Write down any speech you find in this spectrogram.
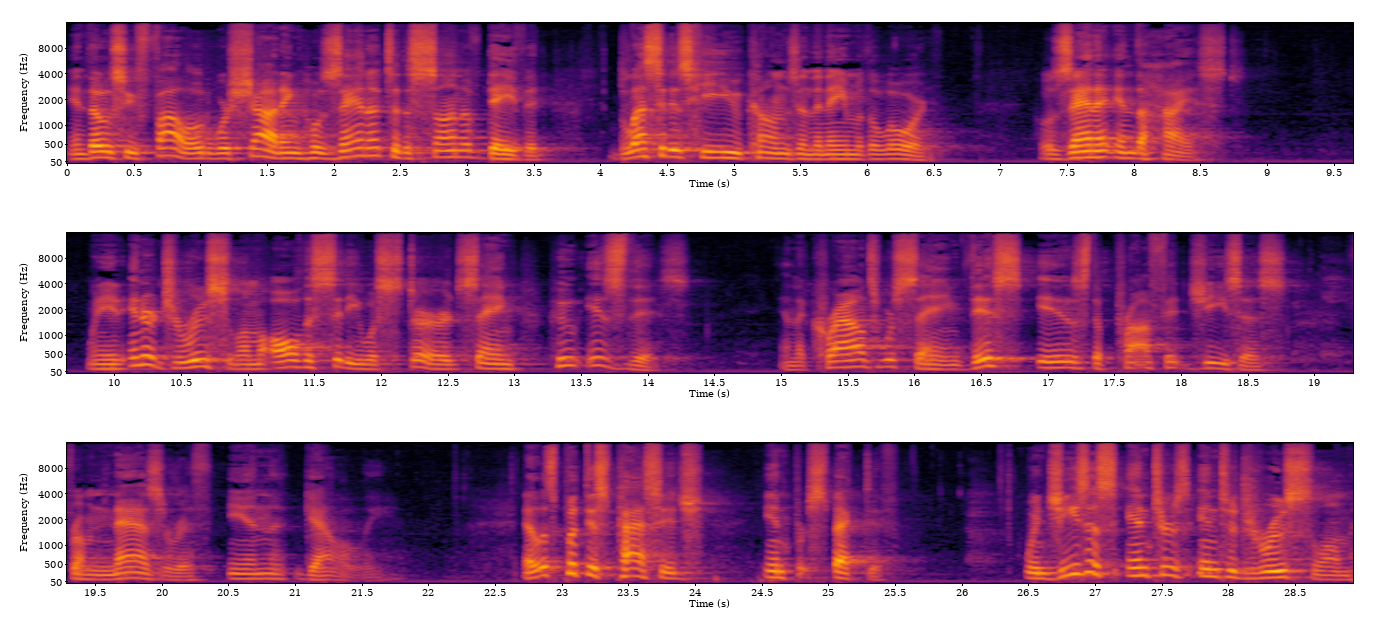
and those who followed were shouting, Hosanna to the Son of David! Blessed is he who comes in the name of the Lord. Hosanna in the highest. When he had entered Jerusalem, all the city was stirred, saying, Who is this? And the crowds were saying, This is the prophet Jesus from Nazareth in Galilee. Now let's put this passage in perspective. When Jesus enters into Jerusalem,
